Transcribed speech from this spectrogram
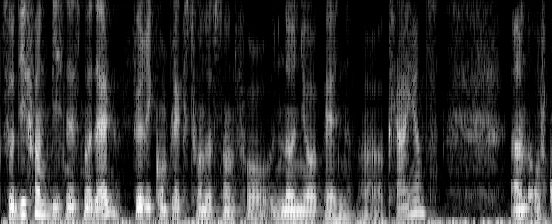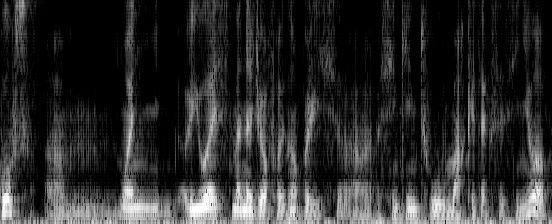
So different business model, very complex to understand for non-European uh, clients. And of course, um, when a US manager, for example, is uh, thinking to market access in Europe,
